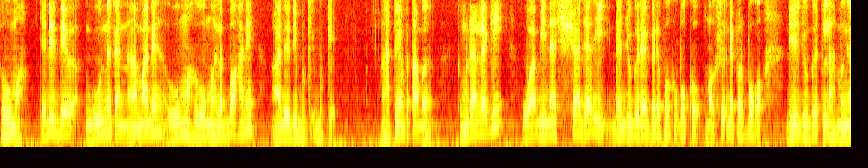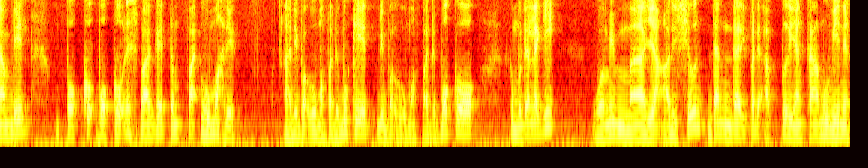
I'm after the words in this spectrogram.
rumah. Jadi dia gunakan uh, mana rumah-rumah lebah ni ada di bukit-bukit. Ha, itu yang pertama. Kemudian lagi wa minasyajari dan juga daripada pokok-pokok. Maksud daripada pokok dia juga telah mengambil pokok-pokok ni sebagai tempat rumah dia. Ha, dia buat rumah pada bukit dia buat rumah pada pokok. Kemudian lagi wa mimma ya'rishun dan daripada apa yang kamu bina.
